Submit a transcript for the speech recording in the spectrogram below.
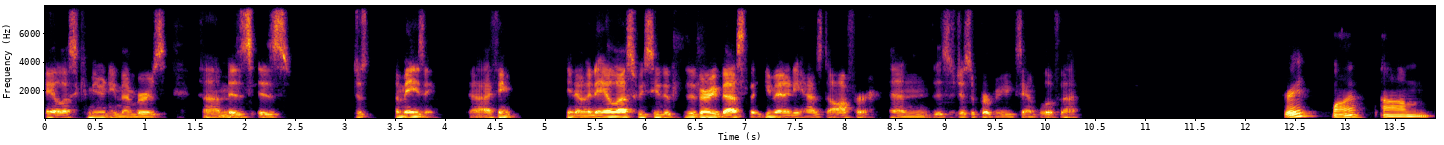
ALS community members um, is is just amazing. I think you know, in ALS, we see the, the very best that humanity has to offer. And this is just a perfect example of that. Great. Well, um,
